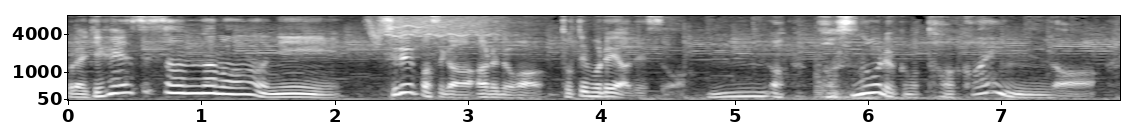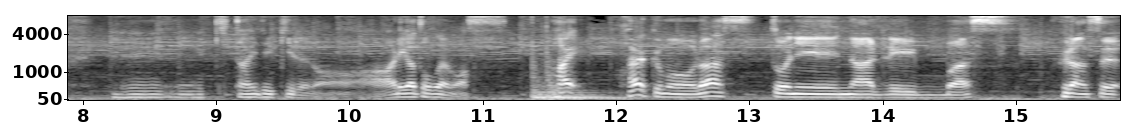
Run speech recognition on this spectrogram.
これディフェンスさんなのにスルーパスがあるのがとてもレアですわ。うんあパス能力も高いんだ。えー、期待できるな。ありがとうございます。はい早くもラストになります。フランス。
